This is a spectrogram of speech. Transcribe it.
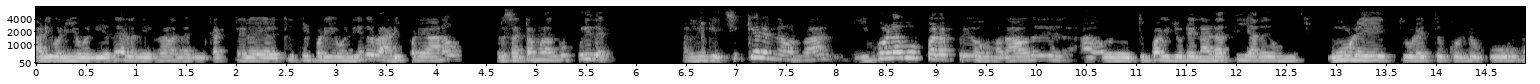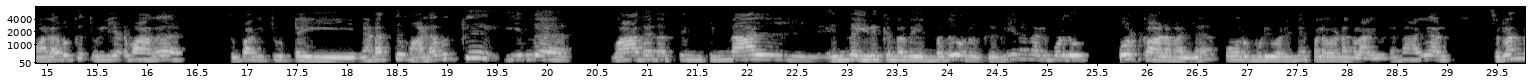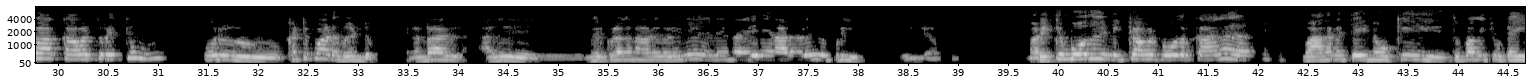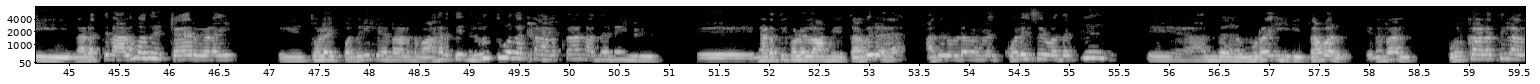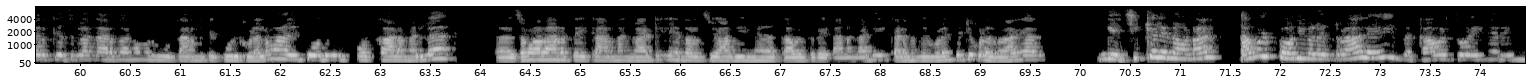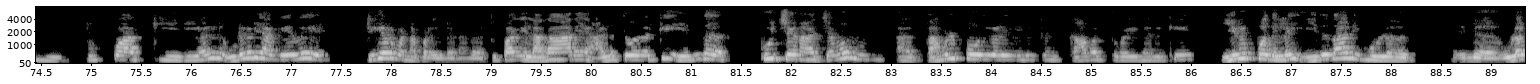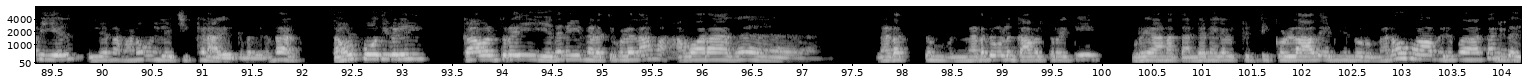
அடிபணிய வேண்டியது அல்லது என்னால் அதன் கட்டளைகளுக்கு கீழ்ப்படிய வேண்டியது ஒரு அடிப்படையான ஒரு சட்டம் ஒழுங்கு புரிதல். நீங்க சிக்கல் என்னவென்றால் இவ்வளவு பல பிரயோகம் அதாவது ஒரு துப்பாக்கி சூட்டை நடத்தி அதுவும் மூளையை துளைத்து கொண்டு போகும் அளவுக்கு துல்லியமாக துப்பாக்கி சூட்டை நடத்தும் அளவுக்கு இந்த வாகனத்தின் பின்னால் என்ன இருக்கின்றது என்பது ஒரு கேள்வி. ஏனென்றால் இப்பொழுது போர்க்காலம் அல்ல. போர் முடிவடைந்தே பல வருடங்கள் ஆகிவிட்டன. ஆகையால் ஸ்ரீலங்கா காவல்துறைக்கும் ஒரு கட்டுப்பாடு வேண்டும். ஏனென்றால் அது மேற்குலக நாடுகளிலே இல்லை இந்த ஏனைய நாடுகளில் இப்படி மறைக்கும் போது நிற்காமல் போவதற்காக வாகனத்தை நோக்கி துப்பாக்கி சூட்டை நடத்தினாலும் அது டயர்களை துளைப்பது இல்லை என்றால் அந்த வாகனத்தை நிறுத்துவதற்காகத்தான் அதனை நடத்தி கொள்ளலாமே தவிர அதில் உள்ளவர்களை கொலை செய்வதற்கு அந்த முறை தவறு. ஏனென்றால் போர்க்காலத்தில் அதற்கு ஸ்ரீலங்கா அரசாங்கம் ஒரு காரணத்தை கூறிக்கொள்ளலாம். ஆனால் இப்போது போர்க்காலம் அல்ல. சமாதானத்தை காரணம் காட்டி என்றால் சுயாதீன காவல்துறை காரணம் காட்டி கடந்த பெற்றுக் கொள்கிறார்கள் இங்கே சிக்கல் என்னவென்றால் தமிழ் பகுதிகள் என்றாலே இந்த காவல்துறையினரின் துப்பாக்கிகள் உடனடியாகவே டிகர் பண்ணப்படுகின்றன. அந்த துப்பாக்கி லகானை அழுத்துவதற்கு எந்த கூச்ச நாச்சமும் தமிழ் பகுதிகளில் இருக்கும் காவல்துறையினருக்கு இருப்பதில்லை. இதுதான் இங்குள்ள இந்த உளவியல் இல்லைன்னா மனோநிலை சிக்கலாக இருக்கின்றது என்றால் தமிழ் பகுதிகளில் காவல்துறை எதனையும் நடத்தி கொள்ளலாம்? அவ்வாறாக நடத்தும் நடந்து கொள்ளும் காவல்துறைக்கு முறையான தண்டனைகள் கிட்டிக் கொள்ளாது என்கின்ற ஒரு மனோபாவம் இருப்பதால்தான் இந்த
